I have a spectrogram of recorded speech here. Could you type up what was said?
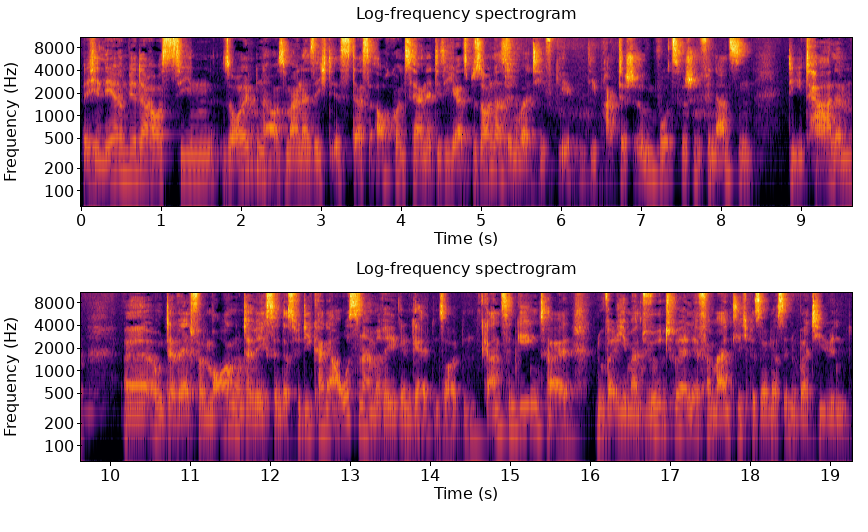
Welche Lehren wir daraus ziehen sollten, aus meiner Sicht, ist, dass auch Konzerne, die sich als besonders innovativ geben, die praktisch irgendwo zwischen Finanzen, Digitalem äh, und der Welt von morgen unterwegs sind, dass für die keine Ausnahmeregeln gelten sollten. Ganz im Gegenteil. Nur weil jemand virtuelle, vermeintlich besonders innovativen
